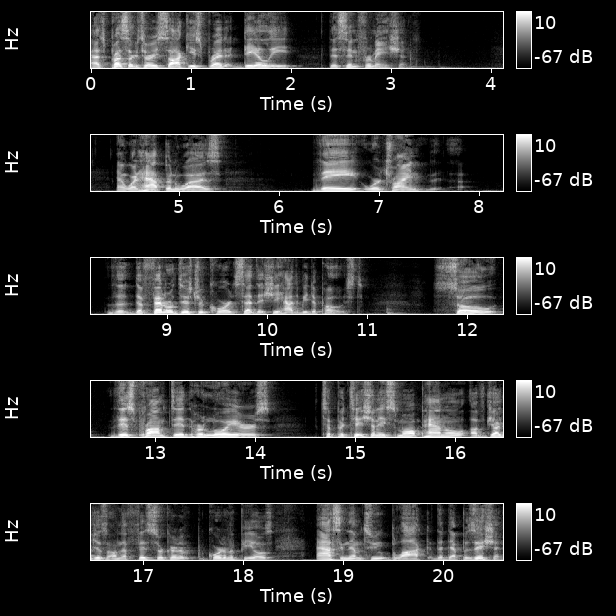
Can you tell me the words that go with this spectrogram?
as press secretary Psaki spread daily this information. And what happened was they were trying the, the federal district court said that she had to be deposed. So this prompted her lawyers to petition a small panel of judges on the Fifth Circuit Court of Appeals, asking them to block the deposition.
